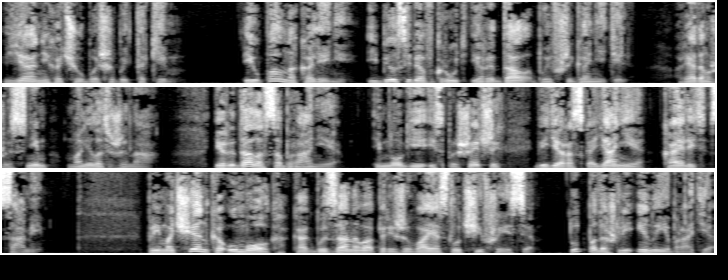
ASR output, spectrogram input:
Я не хочу больше быть таким. И упал на колени, и бил себя в грудь, и рыдал бывший гонитель. Рядом же с ним молилась жена. И рыдало собрание, и многие из пришедших, видя раскаяние, каялись сами. Примаченко умолк, как бы заново переживая случившееся. Тут подошли иные братья.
